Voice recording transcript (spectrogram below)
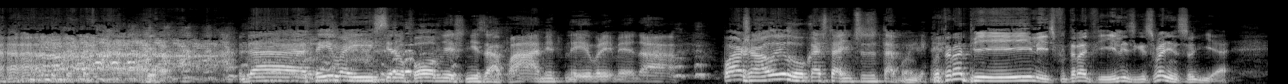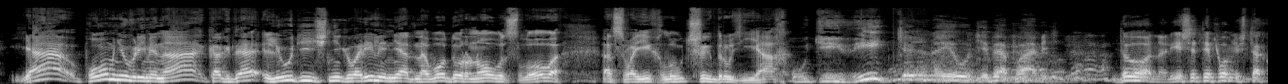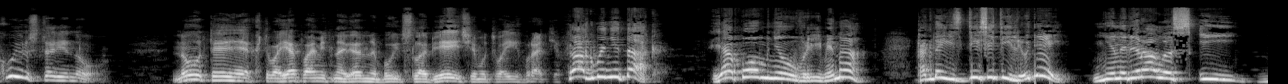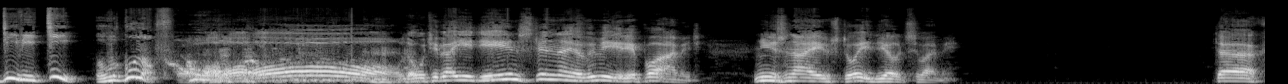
Да, ты воистину помнишь незапамятные времена. Пожалуй, лук останется за тобой. Поторопились, поторопились, господин судья. Я помню времена, когда люди еще не говорили ни одного дурного слова о своих лучших друзьях. Удивительная у тебя память. Дональд, если ты помнишь такую старину, ну, так, твоя память, наверное, будет слабее, чем у твоих братьев. Как бы не так. Я помню времена, когда из десяти людей не набиралось и девяти лгунов. О, да у тебя единственная в мире память. Не знаю, что и делать с вами. Так,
